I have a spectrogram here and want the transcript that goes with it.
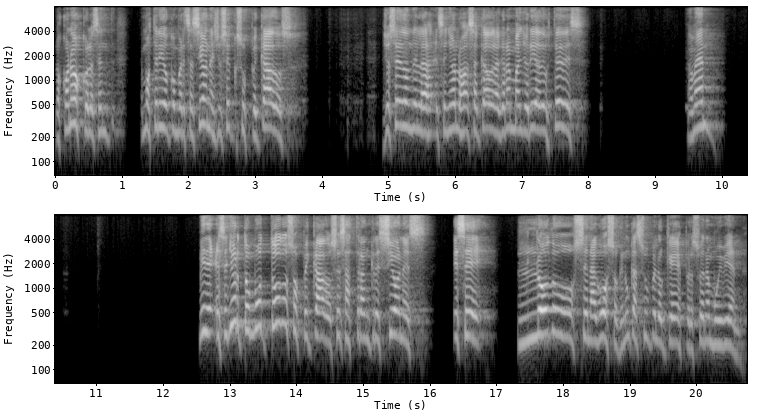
Los conozco, los hemos tenido conversaciones, yo sé sus pecados, yo sé dónde el Señor los ha sacado, la gran mayoría de ustedes. Amén. Mire, el Señor tomó todos esos pecados, esas transgresiones, ese lodo cenagoso, que nunca supe lo que es, pero suena muy bien.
